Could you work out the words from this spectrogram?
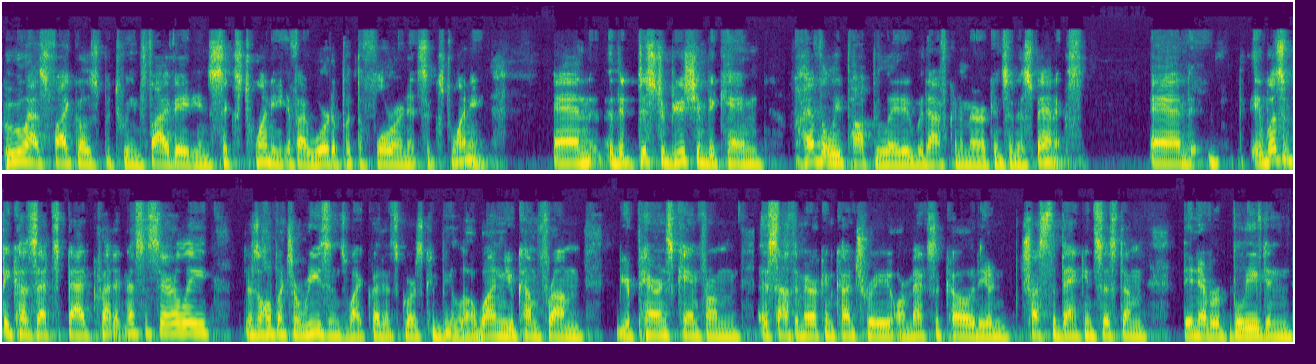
who has FICOs between 580 and 620 if I were to put the floor in at 620. And the distribution became heavily populated with African Americans and Hispanics. And it wasn't because that's bad credit necessarily. There's a whole bunch of reasons why credit scores can be low. One, you come from, your parents came from a South American country or Mexico. They didn't trust the banking system. They never believed in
